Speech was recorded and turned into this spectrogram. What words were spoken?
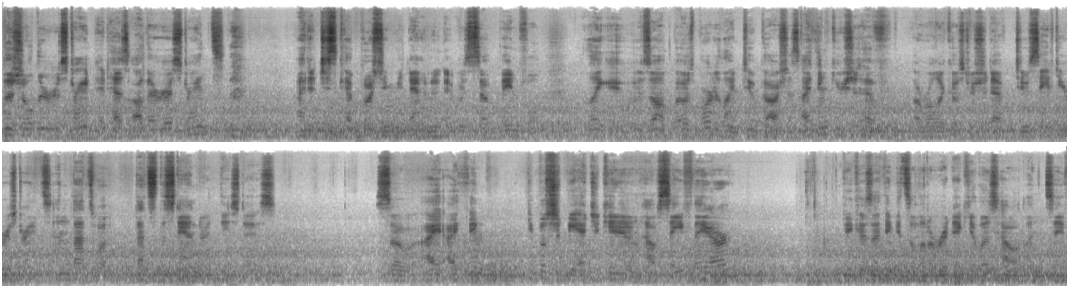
the shoulder restraint it has other restraints and it just kept pushing me down and it was so painful like it was all, it was borderline too cautious i think you should have a roller coaster should have two safety restraints and that's what that's the standard these days so I, I think people should be educated on how safe they are because I think it's a little ridiculous how unsafe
